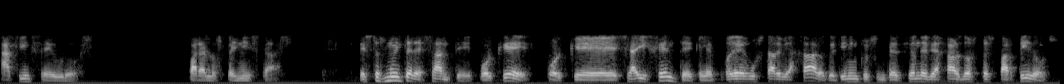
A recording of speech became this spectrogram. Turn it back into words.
a 15 euros para los peñistas. Esto es muy interesante. ¿Por qué? Porque si hay gente que le puede gustar viajar o que tiene incluso intención de viajar dos, tres partidos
